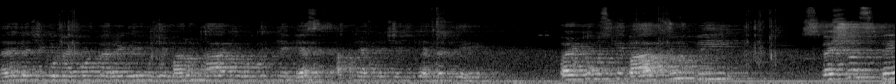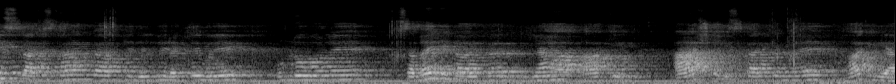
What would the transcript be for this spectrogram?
नरेंद्र जी को मैं फ़ोन कर रही थी, मुझे मालूम था कि वो कितने व्यस्त अपने अपने क्षेत्र के अंदर थे। परंतु उसके बावजूद भी स्पेशल स्पेस राजस्थान का अपने दिल में रखते हुए उन लोगों ने समय निकालकर यहाँ आके आज के इस कार्यक्रम में भाग लिया।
